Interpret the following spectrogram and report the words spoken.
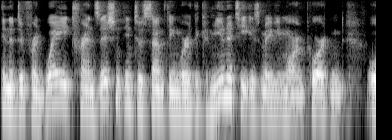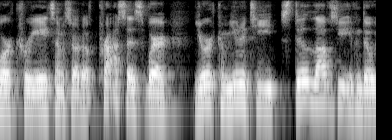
in a different way, transition into something where the community is maybe more important or create some sort of process where your community still loves you even though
